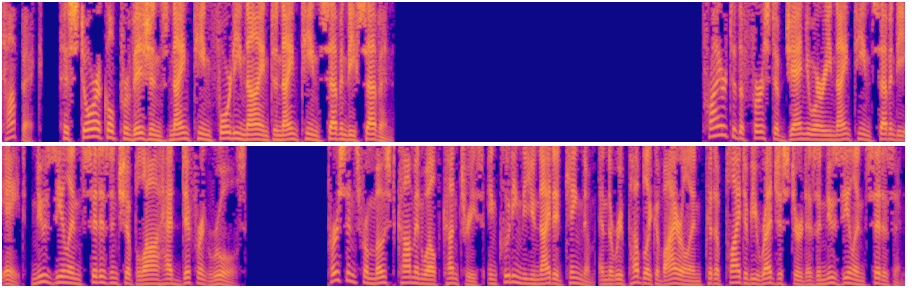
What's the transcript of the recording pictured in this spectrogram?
Topic: Historical provisions 1949 to 1977. Prior to 1 January 1978, New Zealand citizenship law had different rules. Persons from most Commonwealth countries including the United Kingdom and the Republic of Ireland could apply to be registered as a New Zealand citizen.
